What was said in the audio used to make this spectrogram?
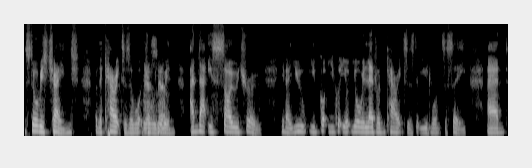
The stories change, but the characters are what draw Yes, you yeah. in, and that is so true. You know, you you've got you've got your, your eleven characters that you'd want to see, and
